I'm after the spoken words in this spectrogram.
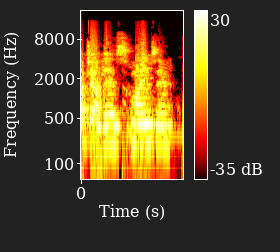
watch out, there's mines there.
